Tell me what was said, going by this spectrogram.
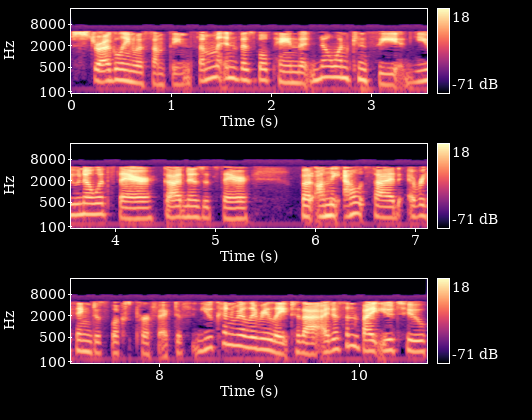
struggling with something, some invisible pain that no one can see, you know it's there, God knows it's there, but on the outside, everything just looks perfect. If you can really relate to that, I just invite you to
